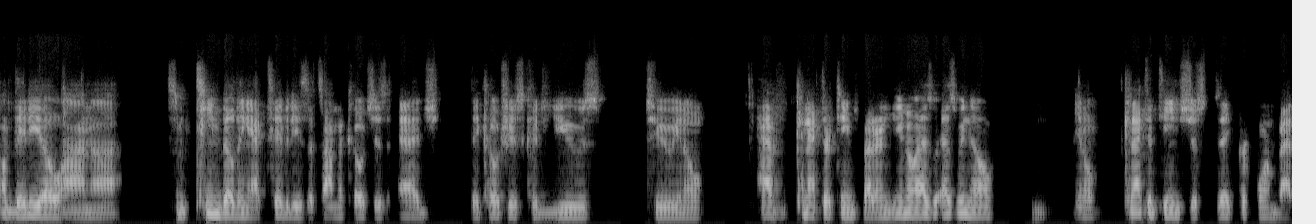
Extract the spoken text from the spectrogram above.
a video on uh, some team building activities that's on the coach's edge that coaches could use to you know have connect their teams better. And you know, as as we know, you know, connected teams just they perform better.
